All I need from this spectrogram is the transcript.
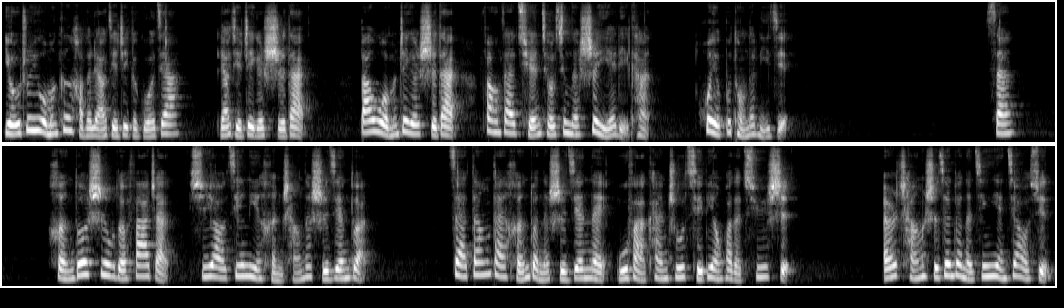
有助于我们更好的了解这个国家，了解这个时代，把我们这个时代放在全球性的视野里看，会有不同的理解。三，很多事物的发展需要经历很长的时间段，在当代很短的时间内无法看出其变化的趋势。而长时间段的经验教训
